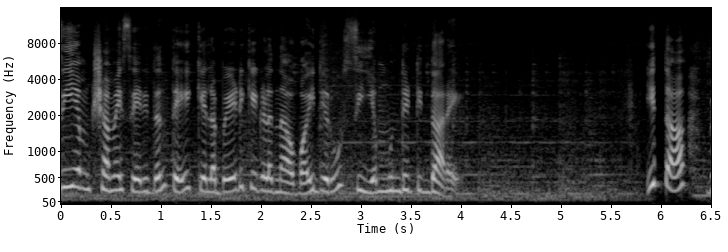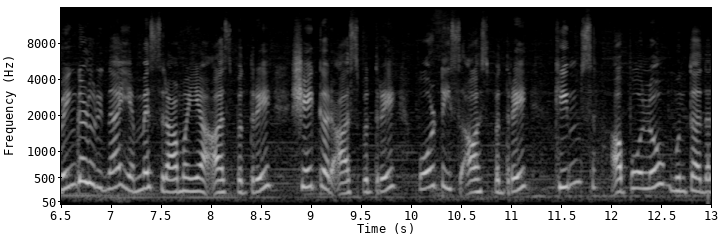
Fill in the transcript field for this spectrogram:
ಸಿಎಂ ಕ್ಷಮೆ ಸೇರಿದಂತೆ ಕೆಲ ಬೇಡಿಕೆಗಳನ್ನು ವೈದ್ಯರು ಸಿಎಂ ಮುಂದಿಟ್ಟಿದ್ದಾರೆ. ಇತ್ತ ಬೆಂಗಳೂರಿನ ಎಂಎಸ್ ರಾಮಯ್ಯ ಆಸ್ಪತ್ರೆ, ಶೇಖರ್ ಆಸ್ಪತ್ರೆ ಪೋರ್ಟಿಸ್ ಆಸ್ಪತ್ರೆ, ಕಿಮ್ಸ್, ಅಪೋಲೋ ಮುಂತಾದ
